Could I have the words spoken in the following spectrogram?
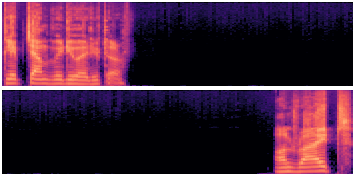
Clipchamp Video Editor. All right.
